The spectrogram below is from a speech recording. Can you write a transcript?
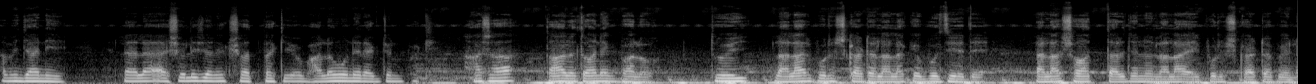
আমি জানি। লালা আসলে অনেক সৎ পাখি ও ভালো মনের একজন পাখি। হাসা, তাহলে তো অনেক ভালো। তুই লালার পুরস্কারটা লালাকে বুঝিয়ে দে। লালা সৎ, তার জন্য লালা এই পুরস্কারটা পেল।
